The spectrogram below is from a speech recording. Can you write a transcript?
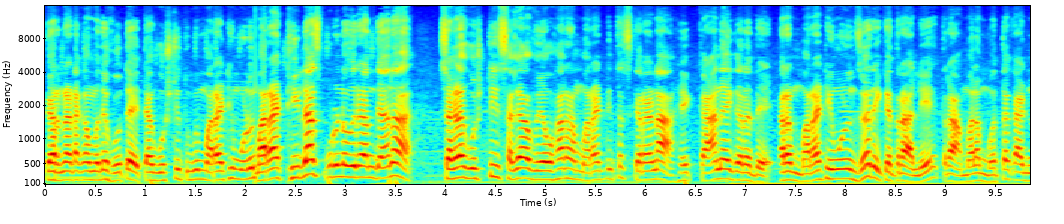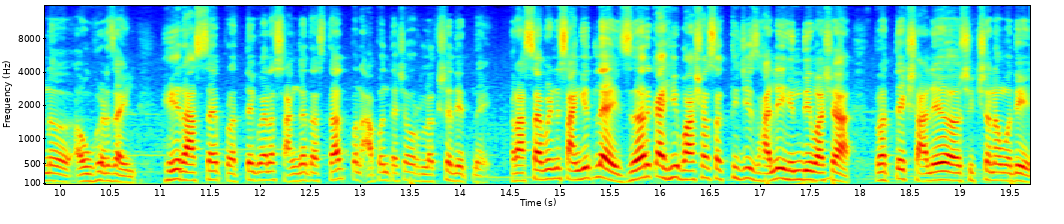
कर्नाटकामध्ये होत आहे त्या गोष्टी तुम्ही मराठी म्हणून मराठीलाच पूर्ण विराम द्या ना. सगळ्या गोष्टी सगळा व्यवहार हा मराठीतच करा हे का नाही करत आहे? कारण मराठी म्हणून जर एकत्र आले तर आम्हाला मतं काढणं अवघड जाईल. हे राजसाहेब प्रत्येक वेळेला सांगत असतात पण आपण त्याच्यावर लक्ष देत नाही. राजसाहेबांनी सांगितलंय जर का ही भाषा सक्तीची झाली हिंदी भाषा प्रत्येक शालेय शिक्षणामध्ये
